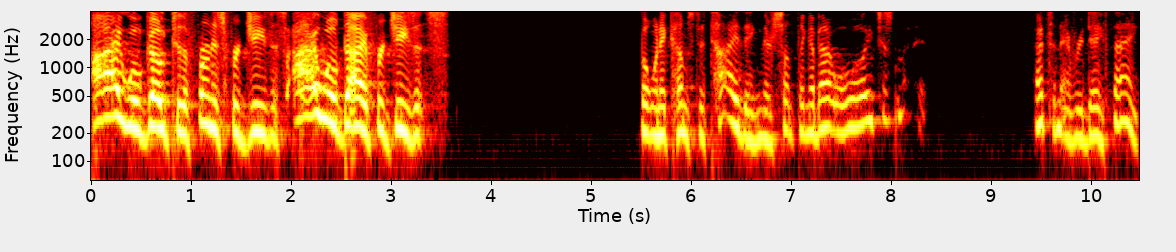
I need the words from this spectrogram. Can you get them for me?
I will go to the furnace for Jesus. I will die for Jesus. But when it comes to tithing, there's something about, well, wait just a minute. That's an everyday thing.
